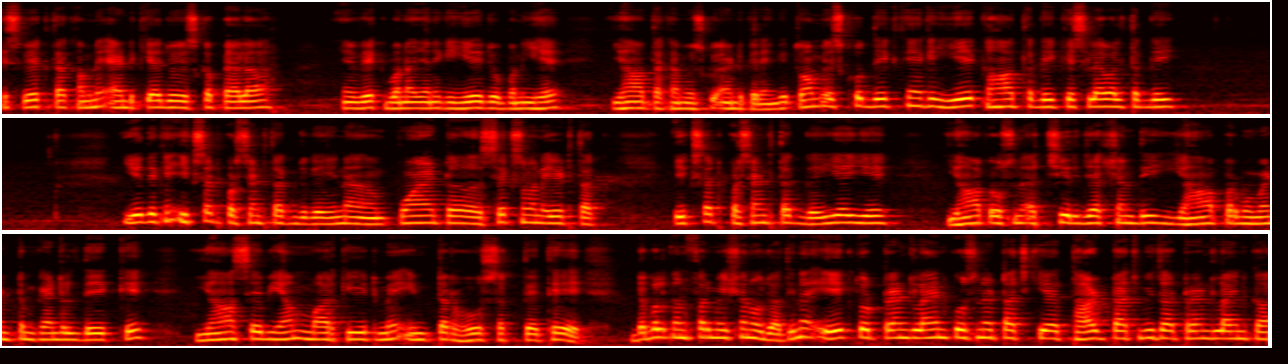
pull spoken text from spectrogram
इस विक तक हमने एंड किया, जो इसका पहला विक बना यानी कि ये जो बनी है, यहाँ तक हम इसको एंड करेंगे। तो हम इसको देखते हैं कि ये कहाँ तक गई, किस लेवल तक गई। ये देखें, इकसठ परसेंट तक गई ना पॉइंट सिक्स वन एट तक। इकसठ परसेंट तक गई है ये। यहाँ पे उसने अच्छी रिजेक्शन दी, यहाँ पर मोमेंटम कैंडल देख के, यहाँ से भी हम मार्केट में इंटर हो सकते थे। डबल कंफर्मेशन हो जाती ना, एक तो ट्रेंड लाइन को उसने टच किया थर्ड टच भी था ट्रेंड लाइन का।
